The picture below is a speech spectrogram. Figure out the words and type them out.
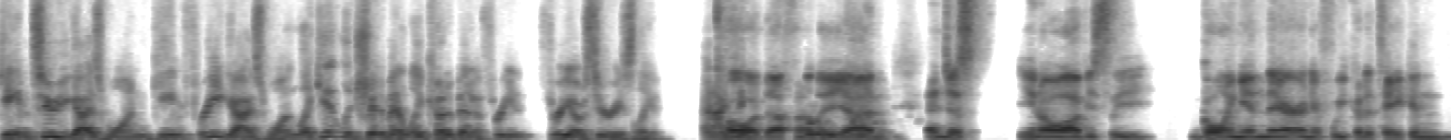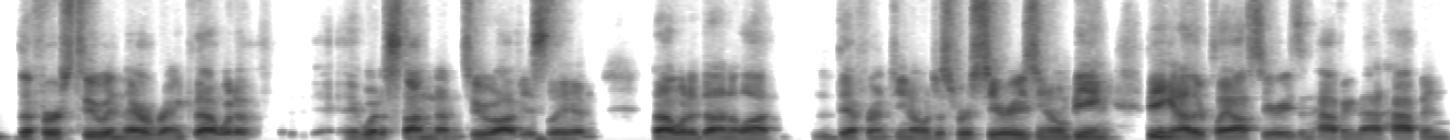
Game two, you guys won. Game three, you guys won. Like it legitimately could have been a 3 3 0 series lead. And I oh, think. oh, definitely. Yeah. And, and just, you know, obviously going in there, and if we could have taken the first two in their rank, that would have, it would have stunned them too, obviously. And that would have done a lot different, you know, just for a series, you know, being being another playoff series and having that happen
